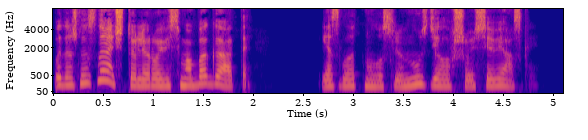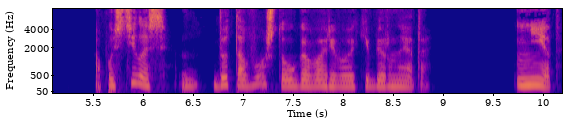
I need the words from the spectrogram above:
Вы должны знать, что Лерой весьма богаты. Я сглотнула слюну, сделавшуюся вязкой опустилась до того, что уговариваю кибернета. Нет.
